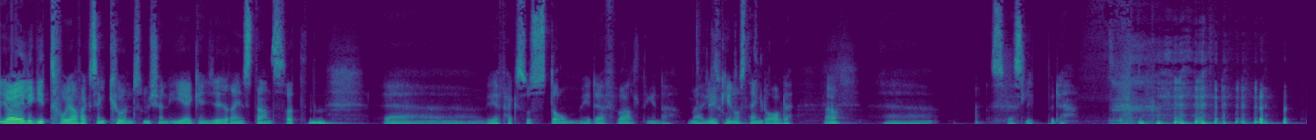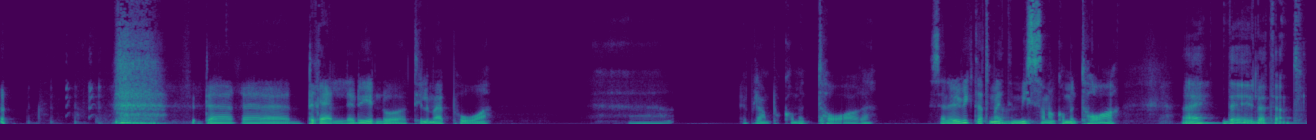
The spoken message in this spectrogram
jag, ligger två, jag har faktiskt en kund som kör en egen gira-instans. Så att, mm. eh, vi är faktiskt hos dem i den förvaltningen där. Men jag gick in och stängde av det. Ja. Eh, så jag slipper det. För där eh, dräller du in då till och med på eh, ibland på kommentarer. Sen är det viktigt att man inte missar någon kommentar. Nej, det är ju lätt hänt.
